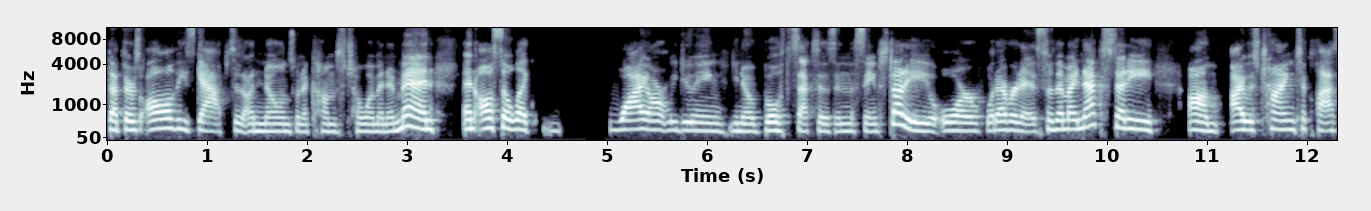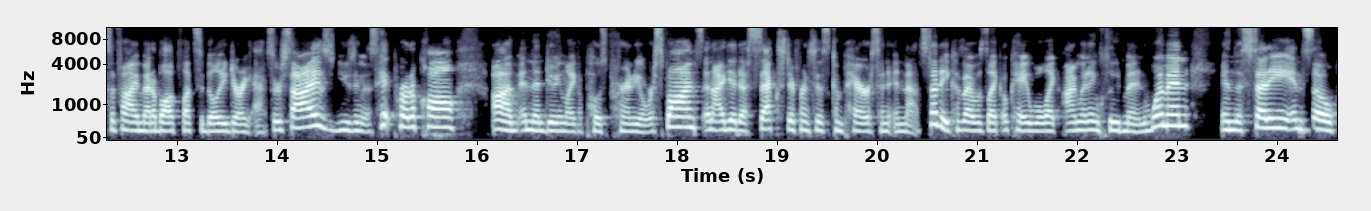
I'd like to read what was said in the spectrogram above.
that there's all these gaps and unknowns when it comes to women and men. And also like why aren't we doing you know both sexes in the same study or whatever it is? So then my next study um, i was trying to classify metabolic flexibility during exercise using this HIIT protocol um, and then doing like a postprandial response. And i did a sex differences comparison in that study because i was like okay well like i'm going to include men and women in the study. And so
